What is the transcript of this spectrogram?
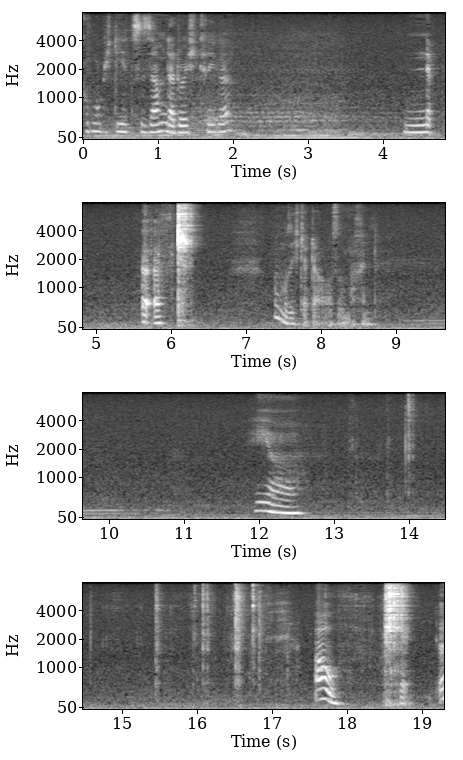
Gucken, ob ich die jetzt zusammen da durchkriege. Ne. Äh, äh. Dann muss ich das da auch so machen. Ja. Oh. Okay. Äh.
